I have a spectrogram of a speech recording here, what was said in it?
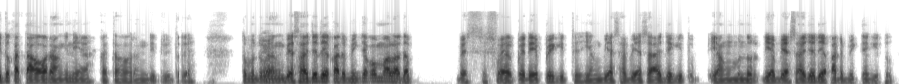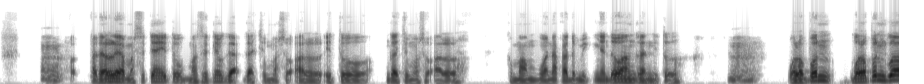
itu kata orang ini ya kata orang di Twitter ya teman-teman yeah. yang biasa aja di akademiknya kok malah ada beasiswa LPDP gitu yang biasa-biasa aja gitu yang menurut dia biasa aja di akademiknya gitu hmm. padahal ya maksudnya itu maksudnya gak, gak cuma soal itu gak cuma soal kemampuan akademiknya doang kan itu hmm. walaupun walaupun gue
